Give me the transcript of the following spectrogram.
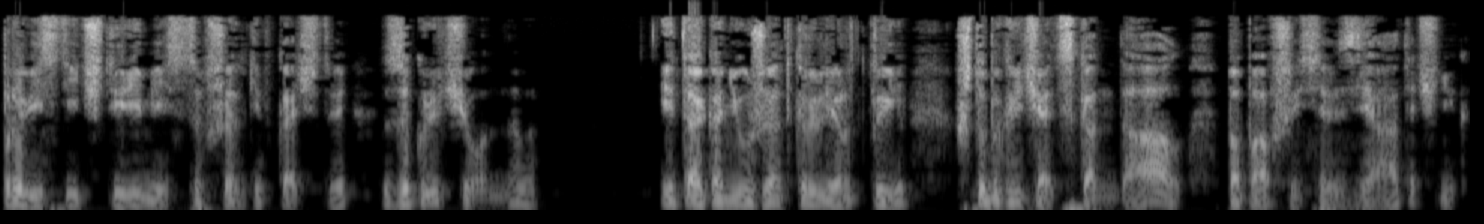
провести четыре месяца в Шенке в качестве заключенного. И так они уже открыли рты, чтобы кричать «скандал», «попавшийся взяточник».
